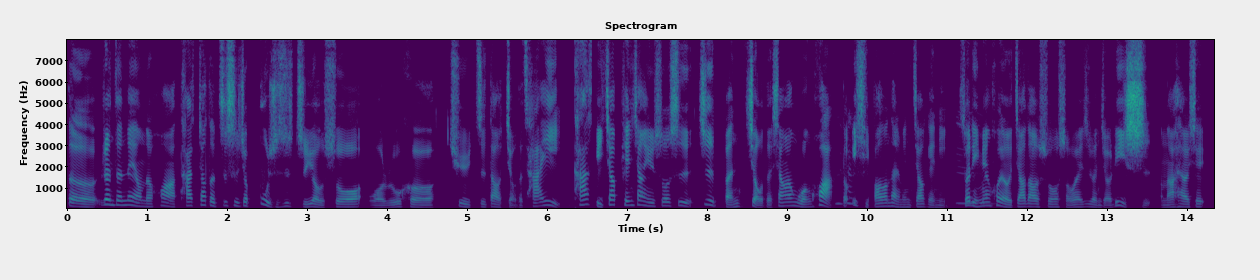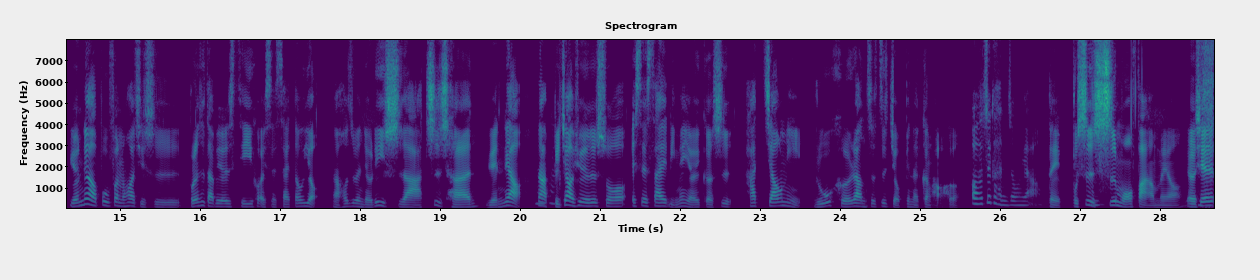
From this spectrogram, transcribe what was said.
的认证内容的话，它教的知识就不只是只有说我如何去知道酒的差异，它比较偏向于说是日本酒的相关文化都一起包装在里面教给你，所以里面会有教到说所谓日本酒历史，然后还有一些原料部分的话，其实不论是 WSET 或 SSI 都有，然后日本酒历史啊、制成、原料，那比较有趣的是说 SSI 里面有一个是它教你如何让这支酒变得更好喝哦，这个很重要，对，不是施魔法有没有？有些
